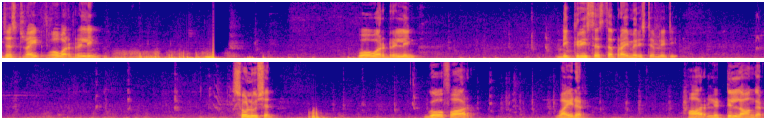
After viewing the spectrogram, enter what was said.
just write over drilling. Over drilling decreases the primary stability. Solution go for wider or little longer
